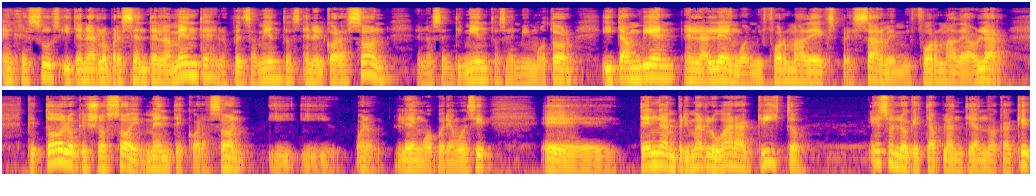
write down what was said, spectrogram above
en Jesús y tenerlo presente en la mente, en los pensamientos, en el corazón, en los sentimientos, en mi motor y también en la lengua, en mi forma de expresarme, en mi forma de hablar? Que todo lo que yo soy, mente, corazón y, bueno, lengua podríamos decir, eh, tenga en primer lugar a Cristo. Eso es lo que está planteando acá. ¿Qué,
